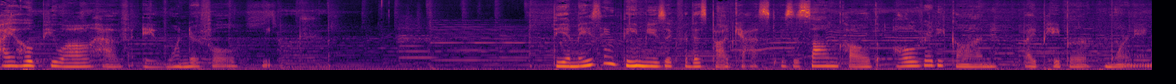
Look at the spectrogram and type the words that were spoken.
I hope you all have a wonderful week. The amazing theme music for this podcast is a song called Already Gone by Paper Morning.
